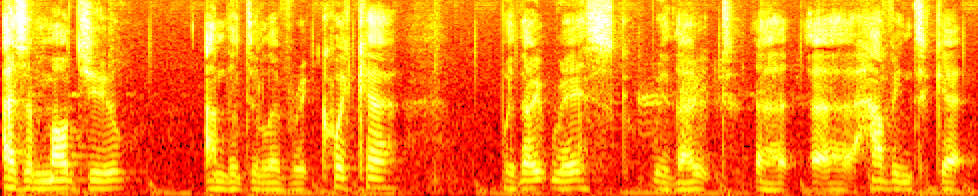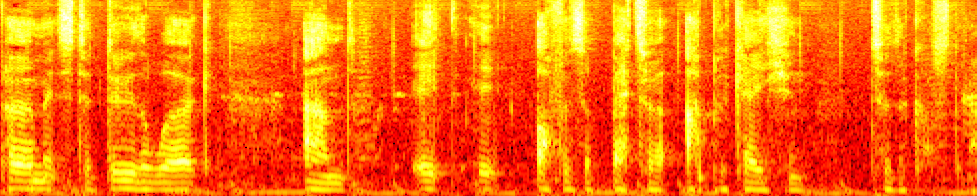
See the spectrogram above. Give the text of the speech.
as a module and they deliver it quicker without risk, without uh, uh, having to get permits to do the work and it, it offers a better application to the customer.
